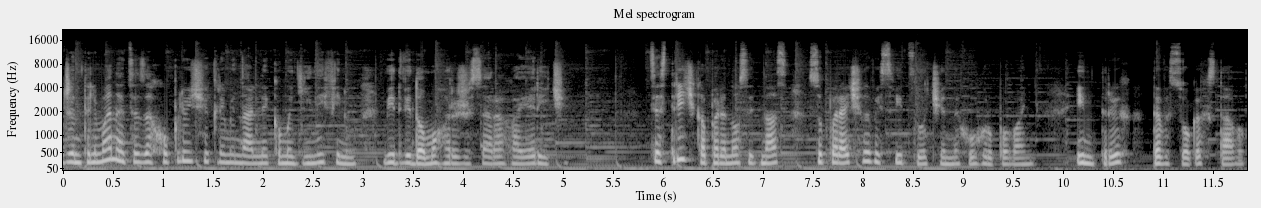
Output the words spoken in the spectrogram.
Джентльмени це захоплюючий кримінальний комедійний фільм від відомого режисера Гая Річі. Ця стрічка переносить нас в суперечливий світ злочинних угрупувань, інтриг та високих ставок.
